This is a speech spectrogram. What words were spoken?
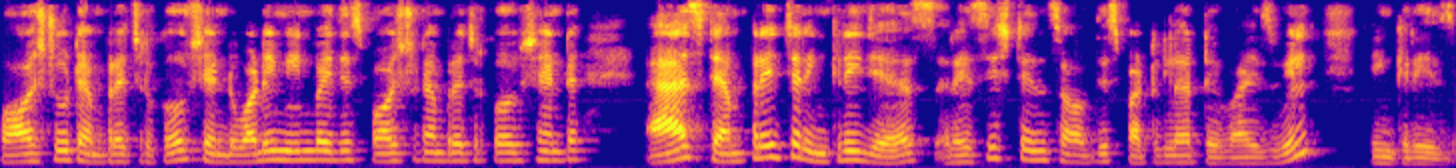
positive temperature coefficient what do you mean by this positive temperature coefficient as temperature increases resistance of this particular device will increase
